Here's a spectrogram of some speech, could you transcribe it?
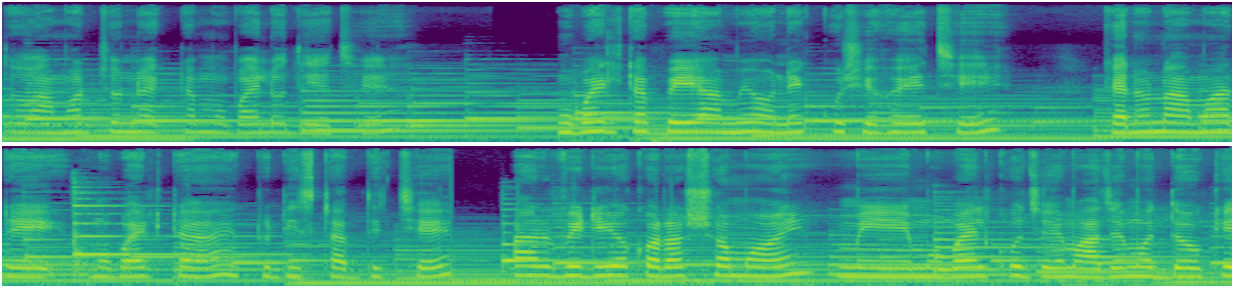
তো আমার জন্য একটা মোবাইলও দিয়েছে। মোবাইলটা পেয়ে আমি অনেক খুশি হয়েছি, কেননা আমার এই মোবাইলটা একটু ডিস্টার্ব দিচ্ছে। আর ভিডিও করার সময় মেয়ে মোবাইল খুঁজে মাঝে মধ্যে ওকে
